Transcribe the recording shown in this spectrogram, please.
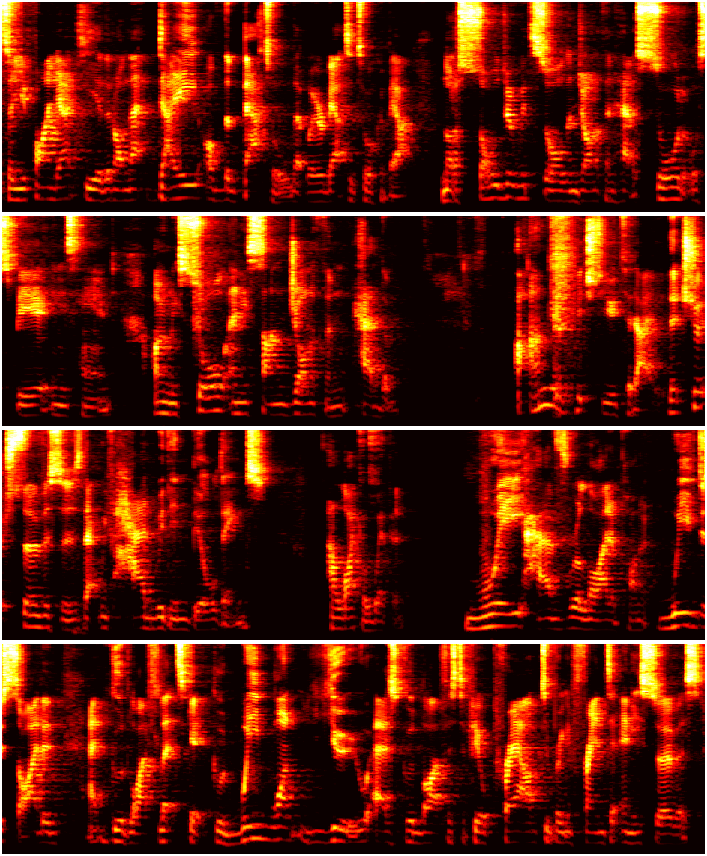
so you find out here that on that day of the battle that we're about to talk about, not a soldier with Saul and Jonathan had a sword or spear in his hand. Only Saul and his son Jonathan had them. I'm going to pitch to you today that church services that we've had within buildings are like a weapon we have relied upon it. We've decided at Good Life, let's get good. We want you as Good Lifers to feel proud to bring a friend to any service.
